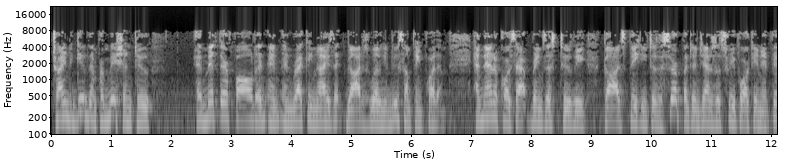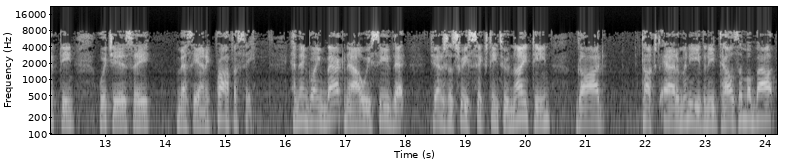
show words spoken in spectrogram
trying to give them permission to admit their fault and, and, and recognize that God is willing to do something for them. And then, of course, that brings us to the God speaking to the serpent in Genesis 3, 14 and 15, which is a messianic prophecy. And then going back now, we see that Genesis 3, 16 through 19, God talks to Adam and Eve and he tells them about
